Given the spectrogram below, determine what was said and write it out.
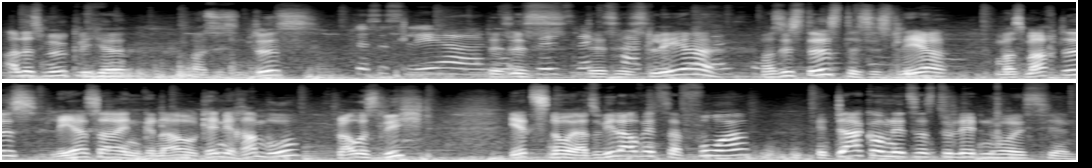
alles mögliche. Was ist denn das? Das ist leer. Das ist, das ist leer. Was ist das? Das ist leer. Und was macht es? Leer sein, genau. Kennt ihr Rambo? Blaues Licht. Jetzt neu. Also wir laufen jetzt davor. Und da kommt jetzt das Toilettenhäuschen.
